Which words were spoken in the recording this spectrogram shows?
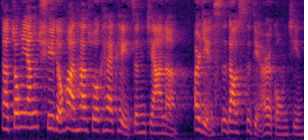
那中央区的话，他说它可以增加呢二点四到四点二公斤。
